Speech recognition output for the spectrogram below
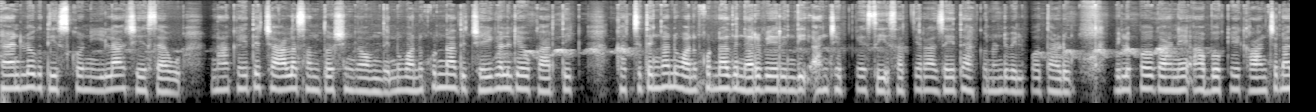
హ్యాండ్లోకి తీసుకొని ఇలా చేశావు. నాకైతే అయితే చాలా సంతోషంగా ఉంది. నువ్వు అనుకున్నది చేయగలిగావు కార్తీక్. ఖచ్చితంగా నువ్వు అనుకున్నది నెరవేరింది అని చెప్పేసి సత్యరాజ్ అయితే అక్కడ నుండి వెళ్ళిపోతాడు. వెళ్ళిపోగానే ఆ బొకే కాంచన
